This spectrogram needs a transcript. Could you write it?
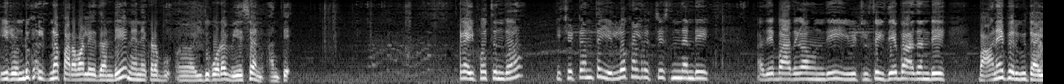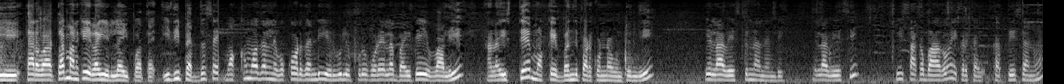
ఈ రెండు కలిపినా పర్వాలేదండి. నేను ఇక్కడ బు- ఇది కూడా వేశాను. అంతే. అయిపోతుందా? ఈ చెట్టు అంతా ఎల్లో కలర్ వచ్చేసిందండి. అదే బాధగా ఉంది. వీటితో ఇదే బాధ అండి బాగానే పెరుగుతాయి. తర్వాత మనకి ఇలా ఇల్లు అయిపోతాయి. ఇది పెద్ద సై మొక్క మొదలను ఇవ్వకూడదండి. ఎరువులు ఎప్పుడు కూడా ఇలా బయటే ఇవ్వాలి. అలా ఇస్తే మొక్క ఇబ్బంది పడకుండా ఉంటుంది. ఇలా వేస్తున్నానండి. ఇలా వేసి ఈ సగ భాగం ఇక్కడ క- కప్పేశాను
